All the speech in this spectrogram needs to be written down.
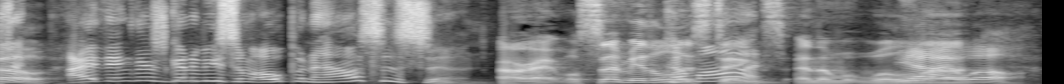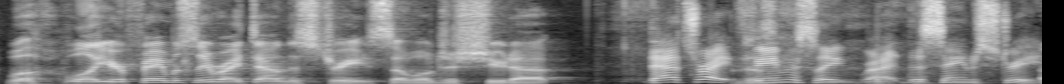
know. a, I think there's going to be some open houses soon. All right. Well, send me the Come listings, on. and then we'll. Yeah, I uh, will. Well, well, you're famously right down the street, so we'll just shoot up That's right. Famously, right, the same street.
